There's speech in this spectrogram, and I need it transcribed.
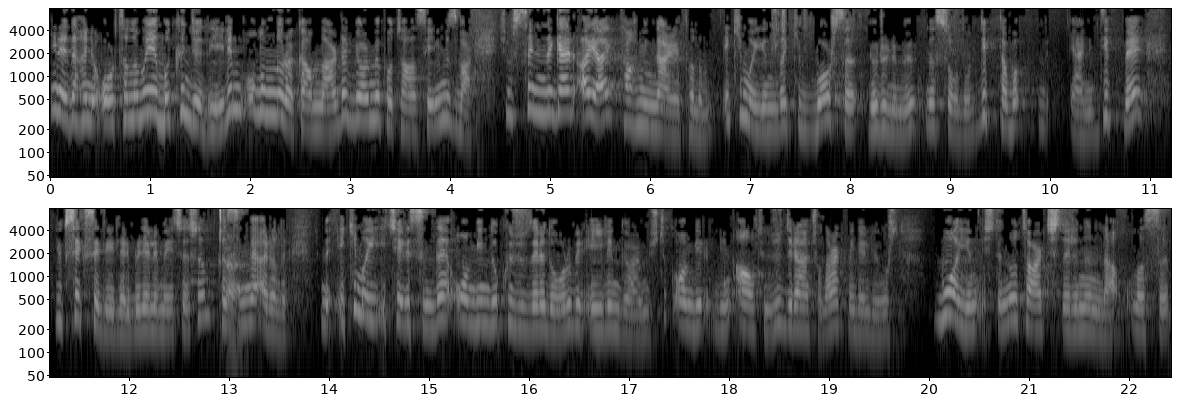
yine de hani ortalamaya bakınca diyelim olumlu rakamlarda görme potansiyelimiz var. Şimdi seninle gel ay ay tahminler yapalım. Ekim ayındaki borsa görünümü nasıl olur? Dip taba yani dip ve yüksek seviyeleri belirlemeye çalışalım. Kasım Evet. ve Aralık. Şimdi Ekim ayı içerisinde 10.900'lere doğru bir eğilim görmüştük. 11.600'ü direnç olarak belirliyoruz. Bu ayın işte not artışlarının da olası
